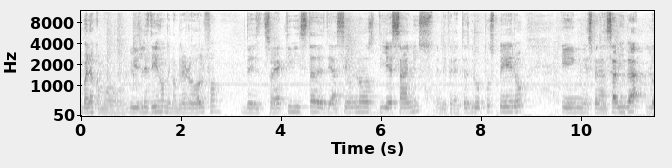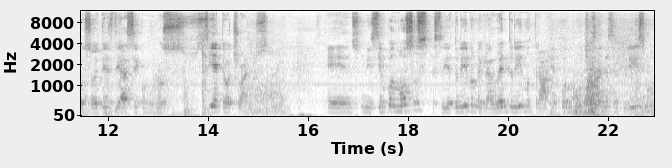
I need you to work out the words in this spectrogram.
Bueno, como Luis les dijo, mi nombre es Rodolfo. soy activista desde hace unos 10 años en diferentes grupos, pero en Esperanza Viva lo soy desde hace como unos 7, 8 años. En mis tiempos mozos estudié turismo, me gradué en turismo, trabajé por muchos años en turismo,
